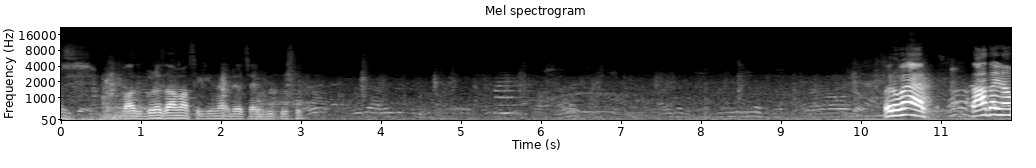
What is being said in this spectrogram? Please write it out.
বেশ বাসগুলো দাম আছে কিনা এটা চাই দিতেছে ওই রোবেল তাড়াতাড়ি নাম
